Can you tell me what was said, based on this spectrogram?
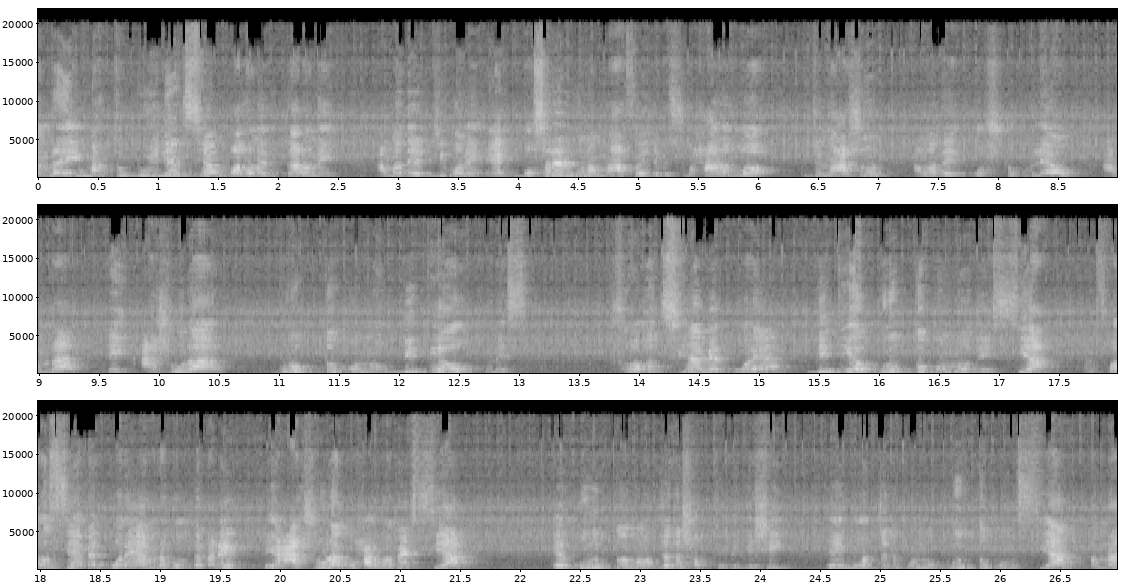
আমরা এই মাত্র দুই দিন সিয়াম পালনের কারণে আমাদের জীবনে এক বছরের গুণা মাফ হয়ে যাবে সুবাহান আল্লাহ এই জন্য আসুন, আমাদের কষ্ট হলেও আমরা এই আশুরার দ্বিতীয় মানে ফরজ সিয়ামের পরে দ্বিতীয় গুরুত্বপূর্ণ যে সিয়াম মানে ফরজ সিয়ামের পরে আমরা বলতে পারি এই আশুরা মুহাররমের সিয়াম এর গুরুত্ব মর্যাদা সবথেকে বেশি। এই মর্যাদাপূর্ণ, গুরুত্বপূর্ণ সিয়াম আমরা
